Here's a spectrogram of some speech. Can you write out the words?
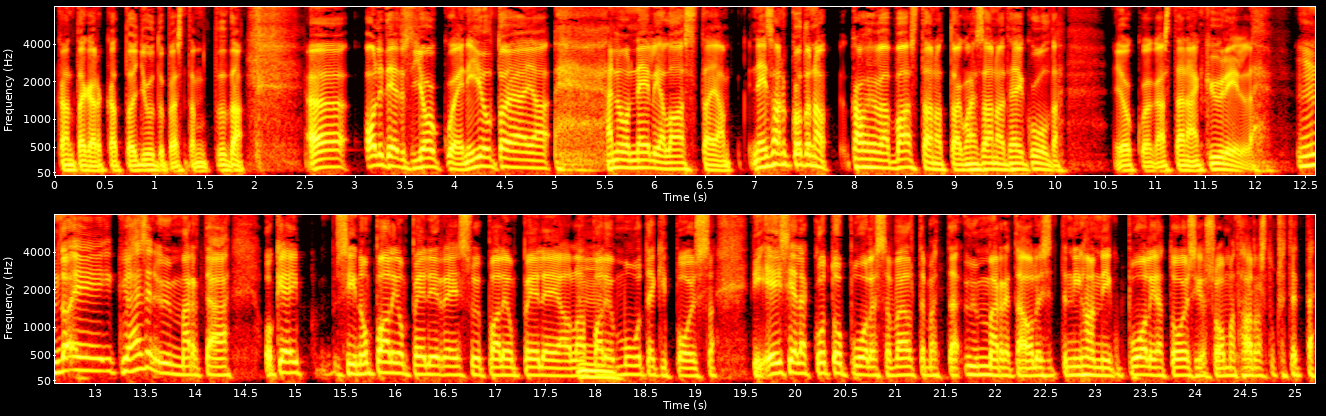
Kannattaa käydä katsoa YouTubesta. Mutta tota, ö, oli tietysti joukkueen iltoja ja hänellä on neljä lasta. Ja ne ei saanut kotona kauhean hyvää vastaanottoa, kun hän sanoi, että hei kulta, joukkueen kanssa tänään kylille. Mm, No ei, kyllähän sen ymmärtää. Okei, siinä on paljon pelireissuja, paljon pelejä, ollaan mm. paljon muutenkin poissa. Niin ei siellä kotopuolessa välttämättä ymmärretä, oli sitten ihan niin kuin puoli ja toisi, jos on omat harrastukset, että,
